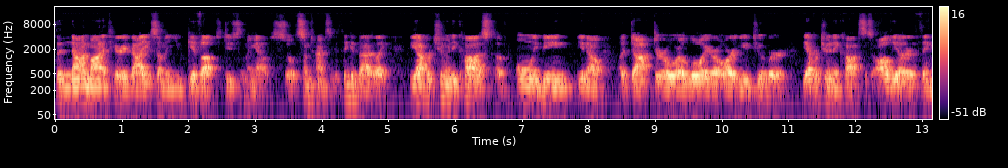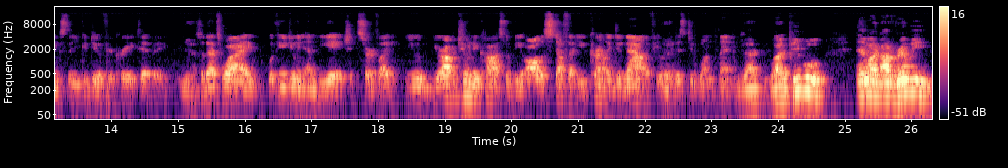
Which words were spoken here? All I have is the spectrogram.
the non-monetary value, something you give up to do something else. So sometimes, if you think about it, like the opportunity cost of only being, you know, a doctor or a lawyer or a YouTuber, the opportunity cost is all the other things that you could do with your creativity. Yeah, So that's why with you doing MDH, it's sort of like you your opportunity cost would be all the stuff that you currently do now if you were to just do one thing. exactly. Like people, and like I really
